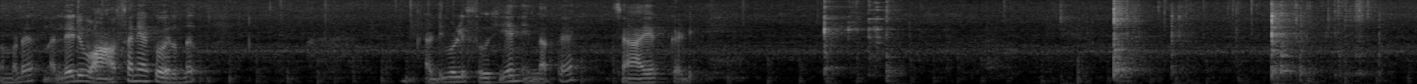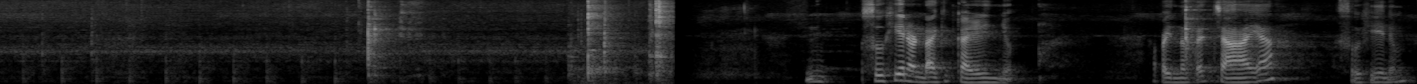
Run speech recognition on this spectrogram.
നമ്മുടെ നല്ലൊരു വാസനയൊക്കെ വരുന്നത് അടിപൊളി സുഹിയൻ ഇന്നത്തെ ചായക്കടി. സുഹിയൻ ഉണ്ടാക്കി കഴിഞ്ഞു. അപ്പോൾ ഇന്നത്തെ ചായ സുഹീനും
